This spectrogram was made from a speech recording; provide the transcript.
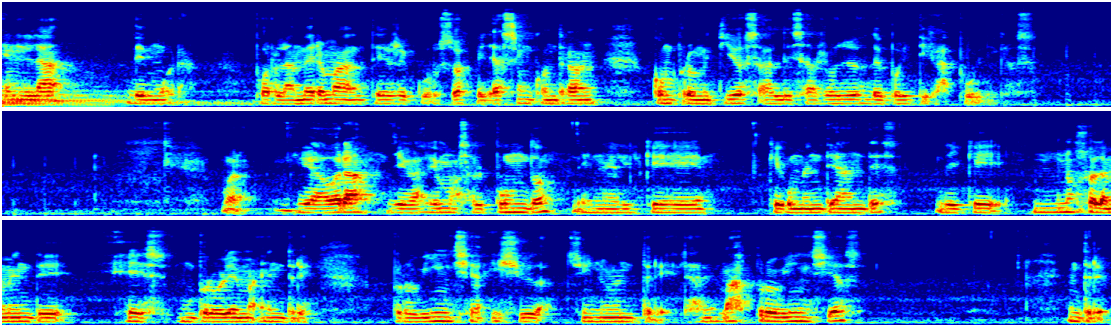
en la demora por la merma de recursos que ya se encontraban comprometidos al desarrollo de políticas públicas. Bueno, y ahora llegaremos al punto en el que, que comenté antes, de que no solamente es un problema entre provincia y ciudad, sino entre las demás provincias, entre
